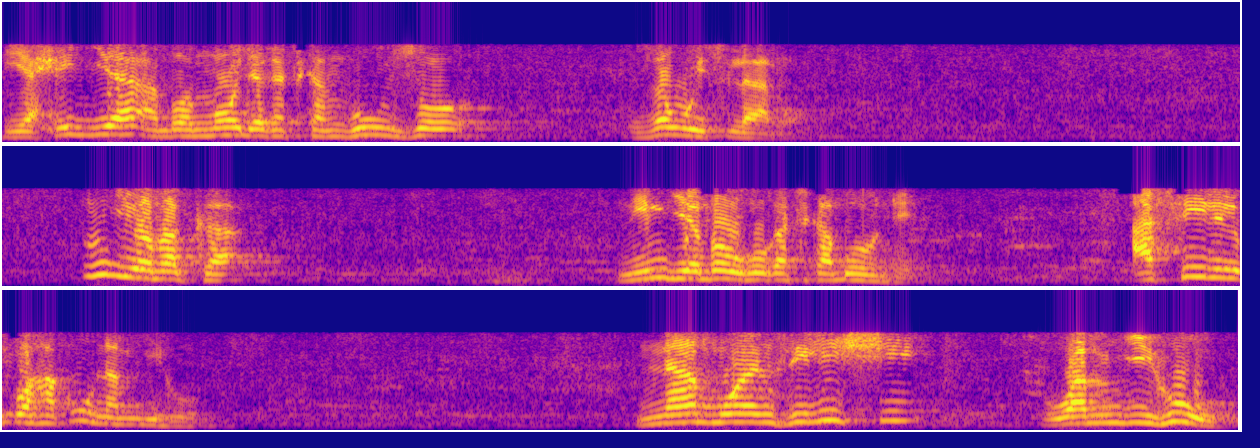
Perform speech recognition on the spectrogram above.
ya hija ambayo mmoja katika nguzo za Uislamu. Mji wa maka ni mji ambao uko katika bonde. Asili ilikuwa hakuna mji huu. Na mwanzilishi wa mji huu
